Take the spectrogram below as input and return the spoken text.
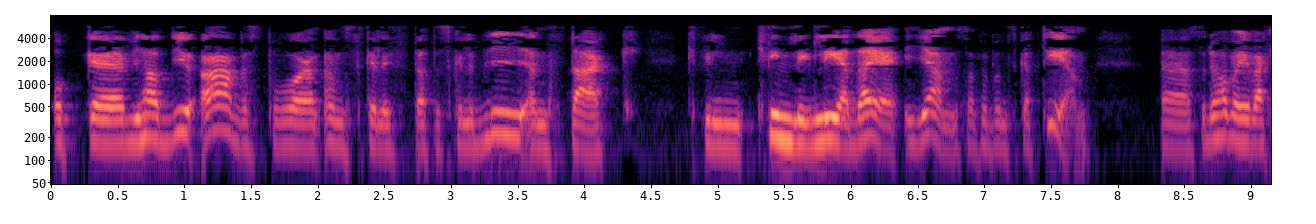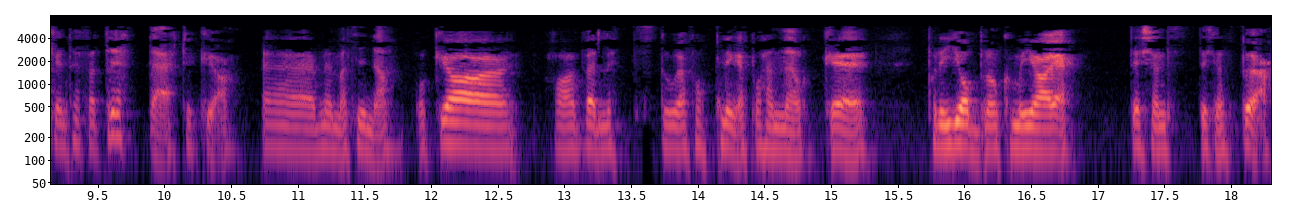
Och eh, vi hade ju överst på vår önskelista att det skulle bli en stark kvinn, kvinnlig ledare igen som förbundskapten. Eh, så det har man ju verkligen träffat rätt där tycker jag, eh, med Martina. Och jag har väldigt stora förhoppningar på henne och eh, på det jobb de kommer göra. det känns, det känns bra.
